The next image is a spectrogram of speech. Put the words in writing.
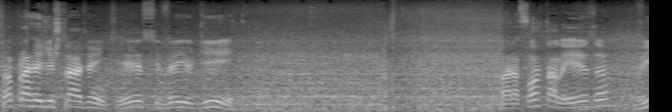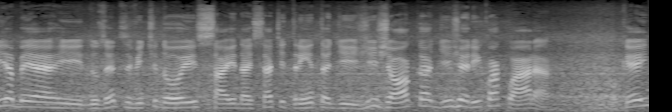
Só para registrar, gente, esse veio de para Fortaleza, via BR 222, saída às 7h30 de Jijoca de Jericoacoara, ok?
